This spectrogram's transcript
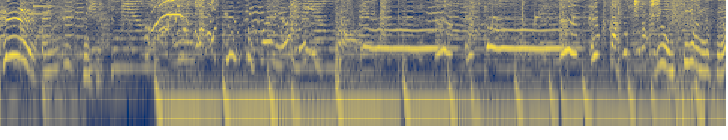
힐! 족발이야? 이거 웃기게 생겼어요?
